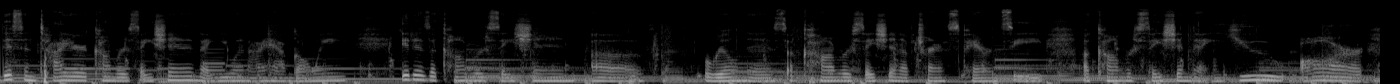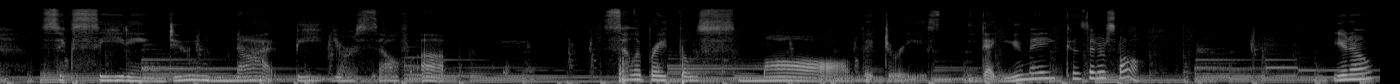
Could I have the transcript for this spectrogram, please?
this entire conversation that you and I have going, it is a conversation of realness, a conversation of transparency, a conversation that you are succeeding. Do not beat yourself up. Celebrate those small victories that you may consider small. You know,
